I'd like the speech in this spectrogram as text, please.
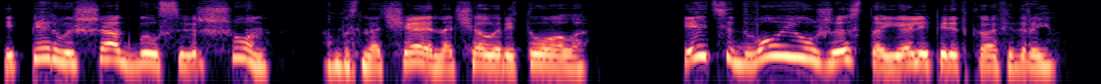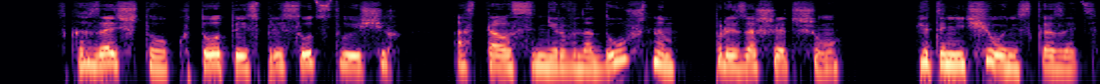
и первый шаг был совершен, обозначая начало ритуала, эти двое уже стояли перед кафедрой. Сказать, что кто-то из присутствующих остался неравнодушным к произошедшему, это ничего не сказать.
